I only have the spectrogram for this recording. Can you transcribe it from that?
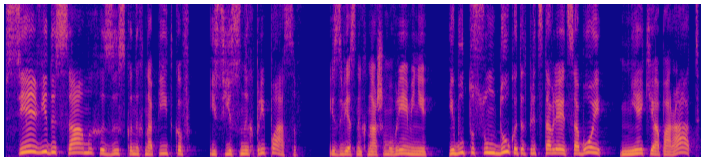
все виды самых изысканных напитков и съестных припасов, известных нашему времени, и будто сундук этот представляет собой некий аппарат,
